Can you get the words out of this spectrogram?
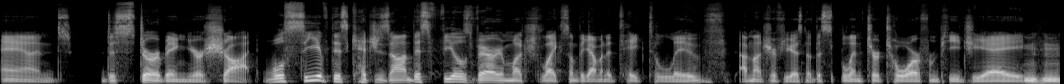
and disturbing your shot. We'll see if this catches on. This feels very much like something I'm going to take to live. I'm not sure if you guys know the Splinter Tour from PGA. Mm-hmm.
